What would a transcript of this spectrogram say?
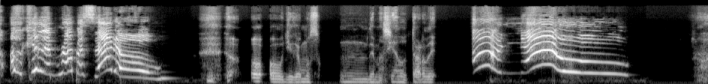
Oh, ¿qué le habrá pasado? Oh, oh, llegamos mm, demasiado tarde. No!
